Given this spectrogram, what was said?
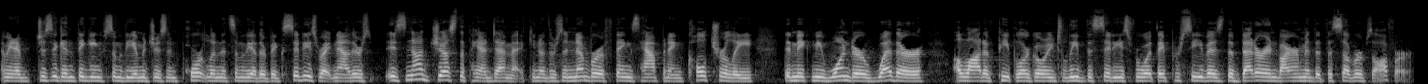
I mean, I'm just again thinking of some of the images in Portland and some of the other big cities right now. There's, it's not just the pandemic. You know, there's a number of things happening culturally that make me wonder whether a lot of people are going to leave the cities for what they perceive as the better environment that the suburbs offer.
